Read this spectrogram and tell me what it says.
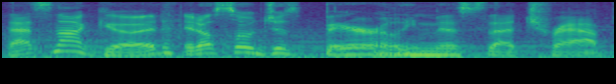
That's not good. It also just barely missed that trap.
